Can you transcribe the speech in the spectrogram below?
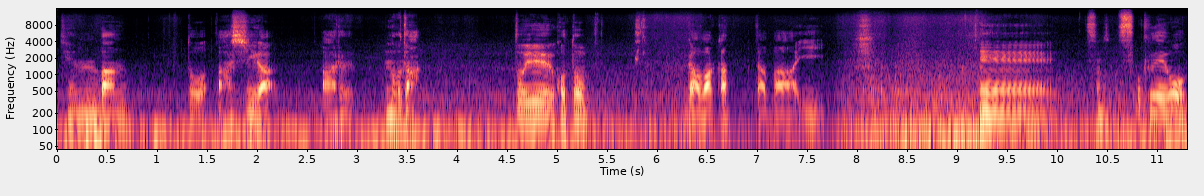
天板と足があるのだということが分かった場合、えー、その机を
